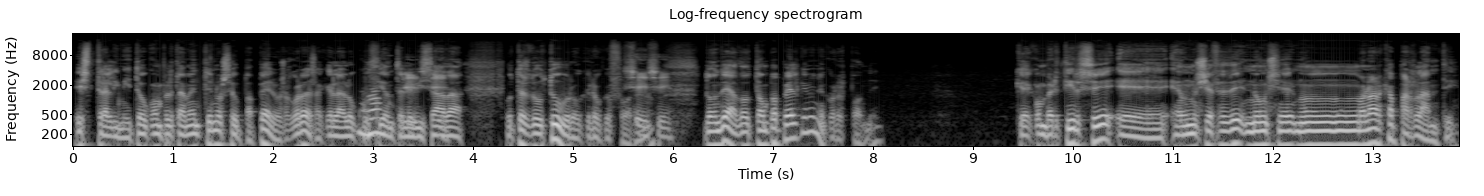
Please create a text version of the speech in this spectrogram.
extralimitou completamente no seu papel. Os acordades? Aquela locución no. televisada sí, sí. o 3 de outubro, creo que fora. Sí, ¿no? sí. Donde adopta un papel que non lle corresponde que é convertirse eh, en un xefe de, nun, xe, nun monarca parlante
